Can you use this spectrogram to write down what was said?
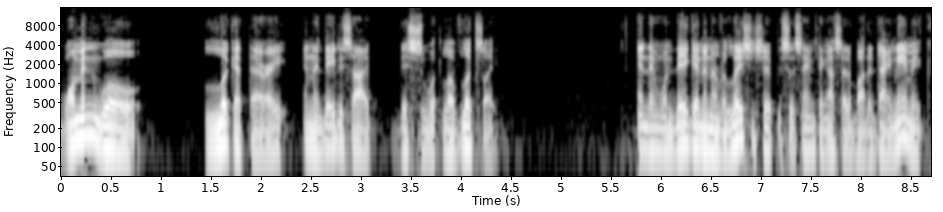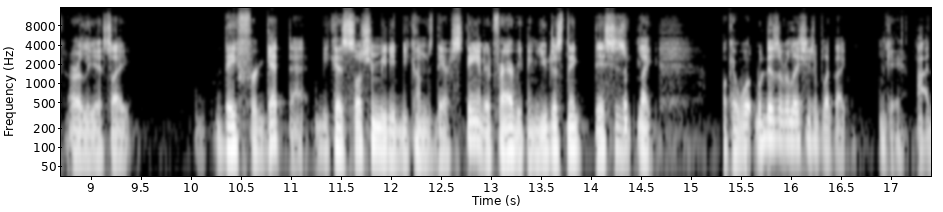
Woman will look at that right, and then they decide this is what love looks like. And then when they get in a relationship, it's the same thing I said about a dynamic earlier. It's like they forget that because social media becomes their standard for everything. You just think this is like, okay, what, what does a relationship look like? Okay, I,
